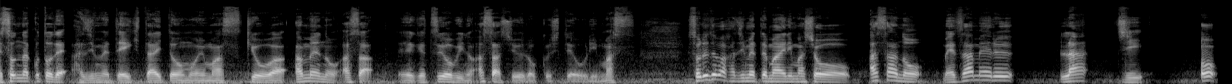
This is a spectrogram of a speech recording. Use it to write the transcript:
そんなことで始めていきたいと思います。今日は雨の朝、え月曜日の朝収録しております。それでは始めて参りましょう。朝の目覚めるラジオ。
